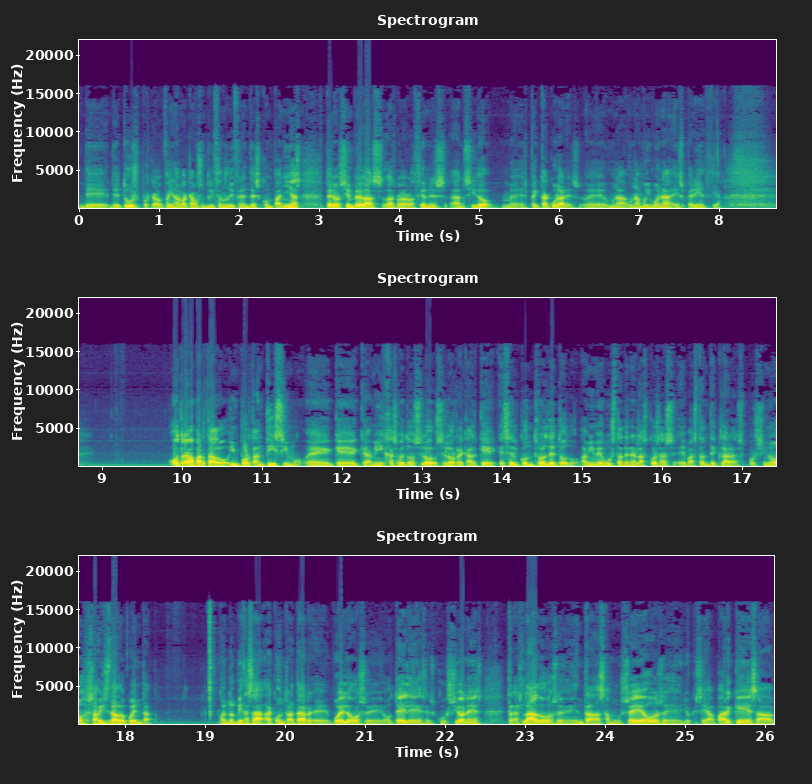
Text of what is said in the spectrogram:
de, tours porque al final acabamos utilizando diferentes compañías pero siempre las, las valoraciones han sido espectaculares, eh, una, muy buena experiencia. Otro apartado importantísimo eh, que, a mi hija sobre todo se lo, se lo, recalqué es el control de todo. A mí me gusta tener las cosas eh, bastante claras, por si no os habéis dado cuenta. Cuando empiezas a, contratar vuelos, hoteles, excursiones, traslados, entradas a museos, yo que sé, a parques, a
